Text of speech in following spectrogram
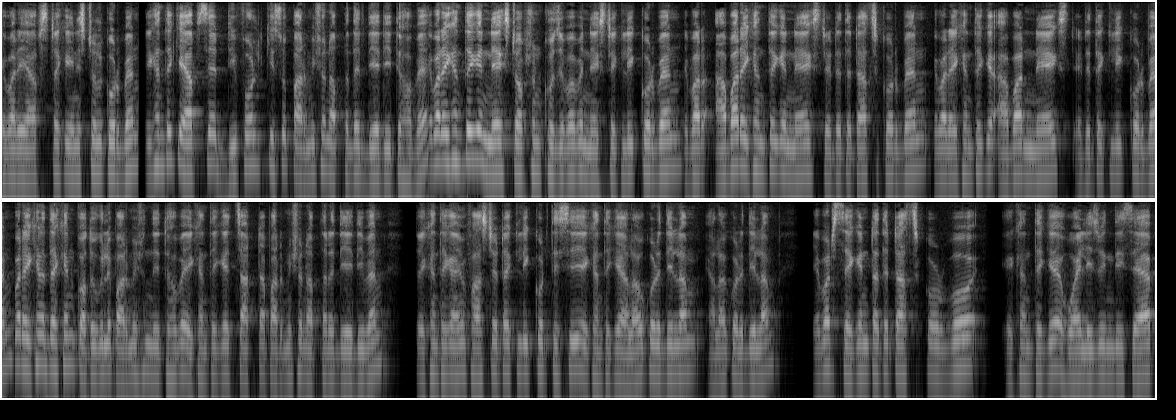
এবার এই অ্যাপসটাকে ইনস্টল করবেন। এখান থেকে অ্যাপসের ডিফল্ট কিছু পারমিশন আপনাদের দিয়ে দিতে হবে। এবার এখান থেকে নেক্সট অপশন খুঁজে পাবেন নেক্সটে ক্লিক করবেন। এবার আবার এখান থেকে নেক্সট এটাতে টাচ করবেন। এবার এখান থেকে আবার নেক্সট এটাতে ক্লিক করবেন। এবার এখানে দেখেন কতগুলি পারমিশন দিতে হবে। এখান থেকে চারটা পারমিশন আপনারা দিয়ে দিবেন। তো এখান থেকে আমি ফার্স্ট এটা ক্লিক করতেছি। এখান থেকে অ্যালাউ করে দিলাম অ্যালাউ করে দিলাম। এবার সেকেন্ডটাতে টাচ করব। এখান থেকে হোয়াইল ইউজিং দিস অ্যাপ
